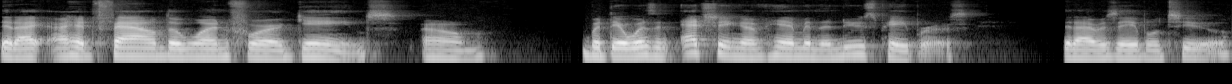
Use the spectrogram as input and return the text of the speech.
that I, I had found the one for Gaines, um, but there was an etching of him in the newspapers that I was able to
